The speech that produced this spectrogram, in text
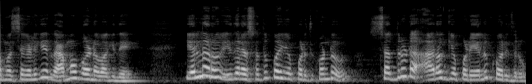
ಸಮಸ್ಯೆಗಳಿಗೆ ರಾಮಬಾಣವಾಗಿದೆ. ಎಲ್ಲರೂ ಇದರ ಸದುಪಯೋಗ ಪಡೆದುಕೊಂಡು ಸದೃಢ ಆರೋಗ್ಯ ಪಡೆಯಲು ಕೋರಿದರು.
